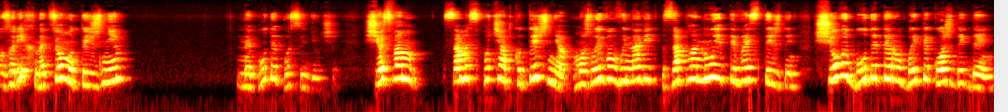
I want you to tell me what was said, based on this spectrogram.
Козоріг на цьому тижні не буде посидючий. Щось вам саме з початку тижня, можливо, ви навіть заплануєте весь тиждень, що ви будете робити кожен день.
